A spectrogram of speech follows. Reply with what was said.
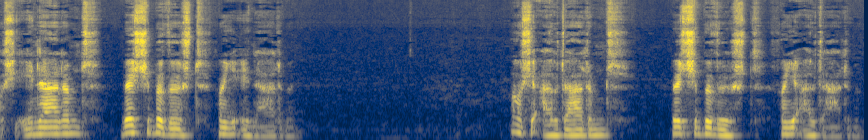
Als je inademt, wees je bewust van je inademing. Als je uitademt, wees je bewust van je uitademing.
